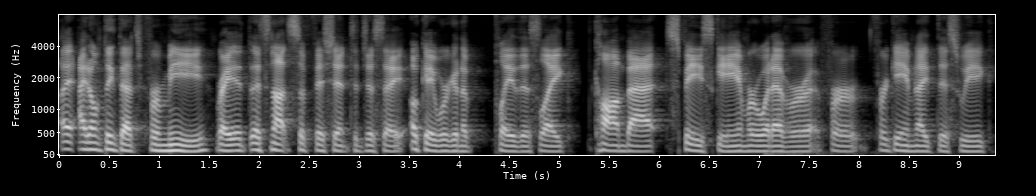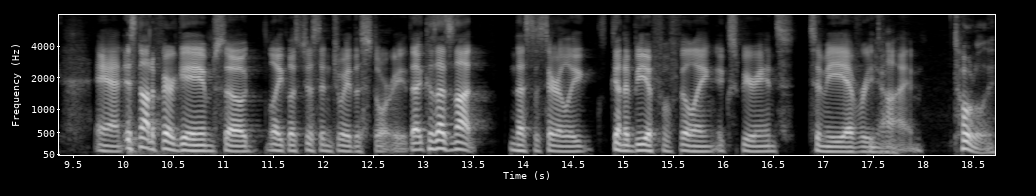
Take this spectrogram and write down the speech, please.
I, I don't think that's for me right? It, it's not sufficient to just say okay we're gonna play this like combat space game or whatever for for game night this week. And it's not a fair game so like let's just enjoy the story. That because that's not necessarily going to be a fulfilling experience to me every Yeah. time. Totally.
